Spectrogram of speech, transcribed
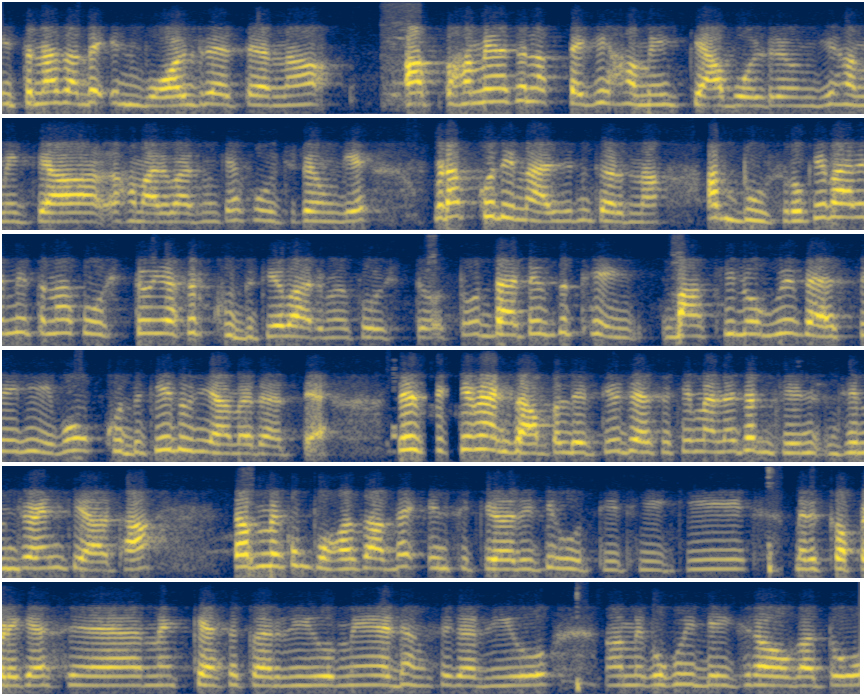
इतना ज़्यादा इन्वॉल्व रहते हैं ना। आप हमें ऐसा लगता है कि हमें क्या बोल रहे होंगे, हमें क्या, हमारे बारे में क्या सोच रहे होंगे। बट आप खुद इमेजिन करना। आप दूसरों के बारे में इतना सोचते हो या फिर खुद के बारे में सोचते हो? तो दैट इज़ द थिंग बाकी लोग भी वैसे ही, वो खुद की दुनिया में रहते हैं। जैसे कि मैं एग्ज़ाम्पल देती हूँ, जैसे कि मैंने जब जिम जिम ज्वाइन किया था तब मेरे को बहुत ज़्यादा इनसिक्योरिटी होती थी कि मेरे कपड़े कैसे हैं मैं कैसे कर रही हूँ मैं ढंग से कर रही हूँ मेरे को कोई देख रहा होगा तो।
